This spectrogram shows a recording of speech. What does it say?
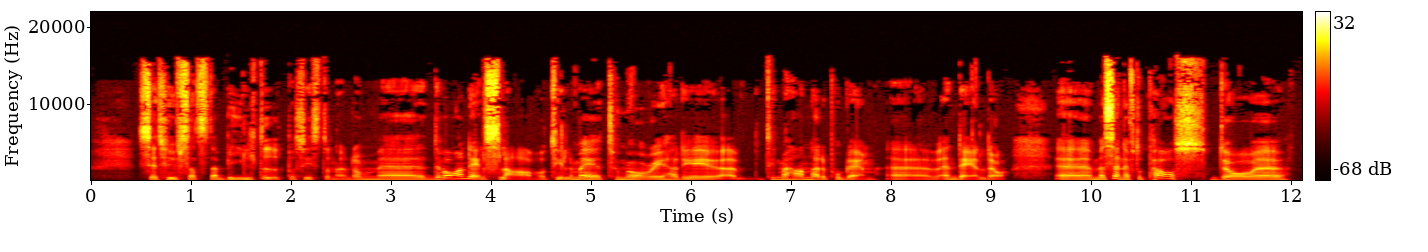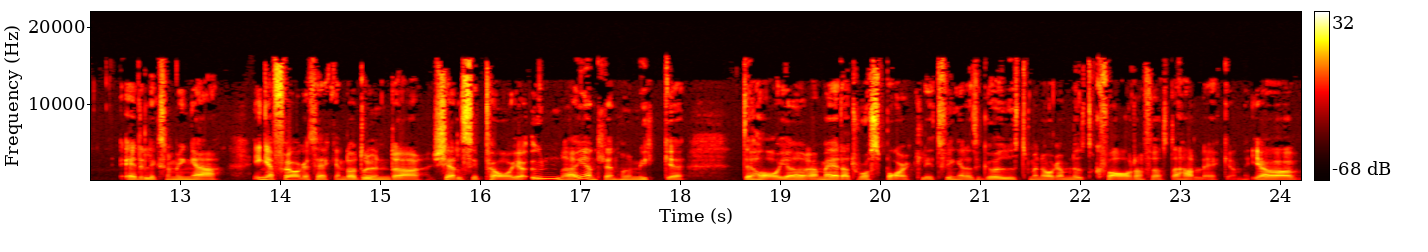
sett hyfsat stabilt ut på sistone. De, eh, det var en del slarv och till och med Tomori hade, eh, till och med han hade problem en del då. Men sen efter paus då är det liksom inga, inga frågetecken, då drundrar Chelsea på. Jag undrar egentligen hur mycket det har att göra med att Ross Barkley tvingades gå ut med några minuter kvar av den första halvleken. Jag,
